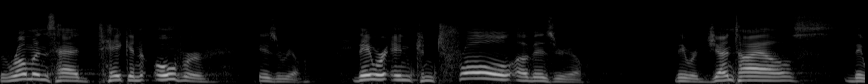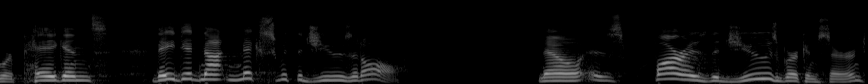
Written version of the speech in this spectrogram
The Romans had taken over Israel, they were in control of Israel. They were Gentiles, they were pagans, they did not mix with the Jews at all. Now, as far as the Jews were concerned,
